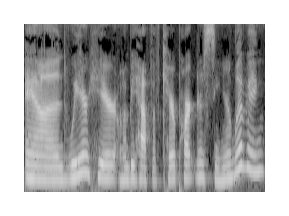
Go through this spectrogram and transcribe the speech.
And we are here on behalf of Care Partners Senior Living.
